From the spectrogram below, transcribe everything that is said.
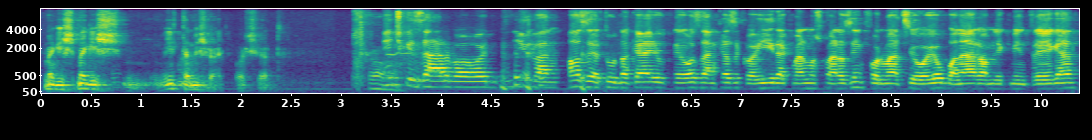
Meg is, meg is, ittem is rá egy Nincs kizárva, hogy nyilván azért tudnak eljutni hozzánk ezek a hírek, mert most már az információ jobban áramlik, mint régen,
